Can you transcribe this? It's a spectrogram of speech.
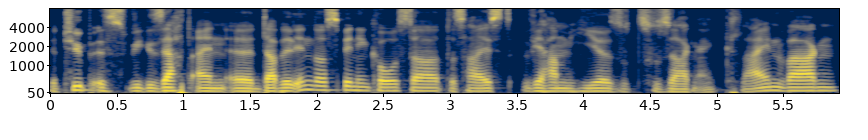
Der Typ ist, wie gesagt, ein äh, Double Indoor Spinning Coaster. Das heißt, wir haben hier sozusagen einen Kleinwagen.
